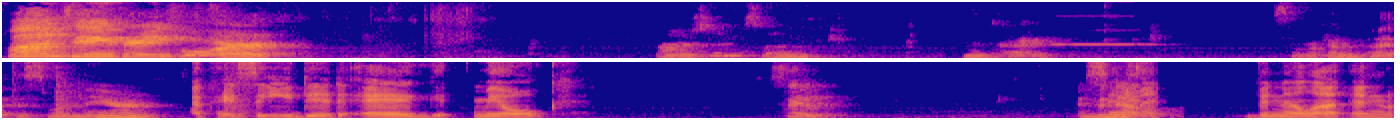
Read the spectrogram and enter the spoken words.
one, two, three, four. Five, six, seven. Okay. So we're gonna put this one there. Okay, so you did egg, milk, Cinnamon. And vanilla. cinnamon, vanilla, and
